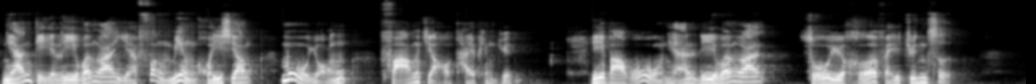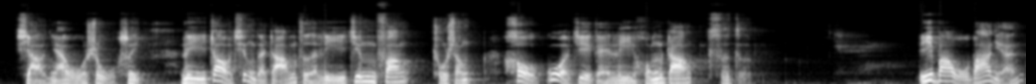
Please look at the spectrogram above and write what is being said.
年底，李文安也奉命回乡募勇防剿太平军。一八五五年，李文安卒于合肥军刺，享年五十五岁。李肇庆的长子李经方出生后，过继给李鸿章此子。一八五八年，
